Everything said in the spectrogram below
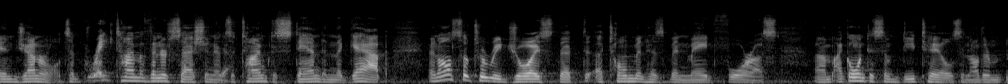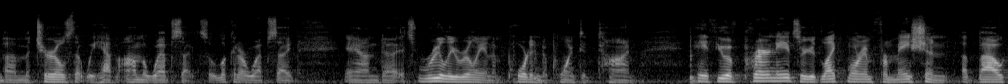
in general. It's a great time of intercession. It's yeah. a time to stand in the gap and also to rejoice that atonement has been made for us. Um, I go into some details and other uh, materials that we have on the website, so look at our website. And uh, it's really, really an important appointed time. Hey, if you have prayer needs or you'd like more information about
